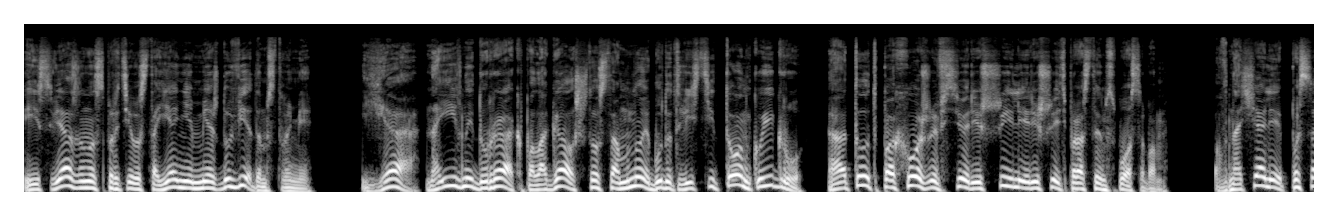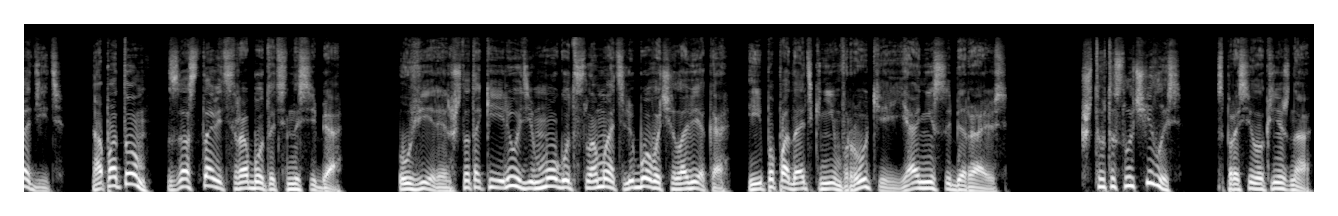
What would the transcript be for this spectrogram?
и связана с противостоянием между ведомствами. Я, наивный дурак, полагал, что со мной будут вести тонкую игру, а тут, похоже, все решили решить простым способом. Вначале посадить, а потом заставить работать на себя. Уверен, что такие люди могут сломать любого человека, и попадать к ним в руки я не собираюсь. «Что-то случилось?» — спросила княжна.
